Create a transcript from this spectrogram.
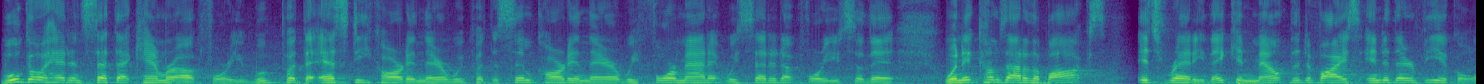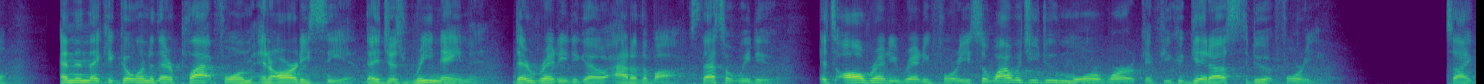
we'll go ahead and set that camera up for you. We'll put the SD card in there, we put the SIM card in there, we format it, we set it up for you so that when it comes out of the box, it's ready. They can mount the device into their vehicle and then they could go into their platform and already see it. They just rename it. They're ready to go out of the box. That's what we do. It's already ready for you. So why would you do more work if you could get us to do it for you? It's like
